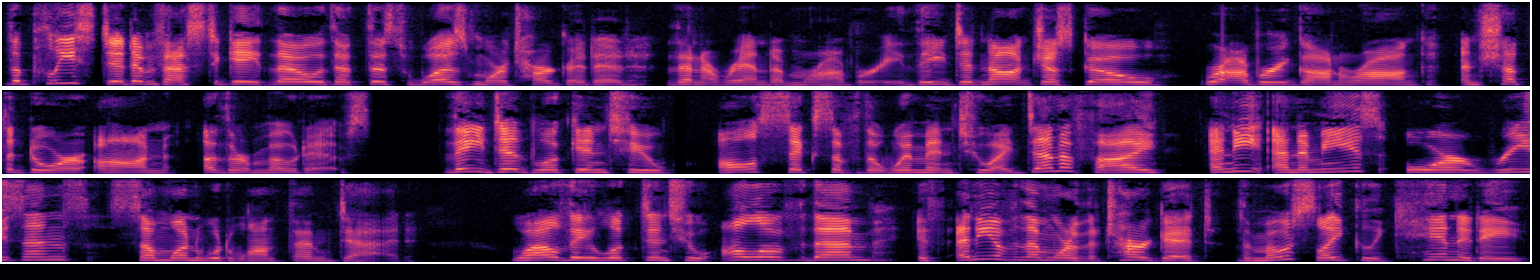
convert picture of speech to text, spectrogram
The police did investigate, though, that this was more targeted than a random robbery. They did not just go robbery gone wrong and shut the door on other motives. They did look into all six of the women to identify any enemies or reasons someone would want them dead. While they looked into all of them, if any of them were the target, the most likely candidate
